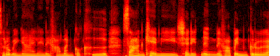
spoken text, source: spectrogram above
สรุปง่ายๆเลยนะคะ มันก็คือสารเคมีชนิดหนึ่งนะคะ เป็นเกลือ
